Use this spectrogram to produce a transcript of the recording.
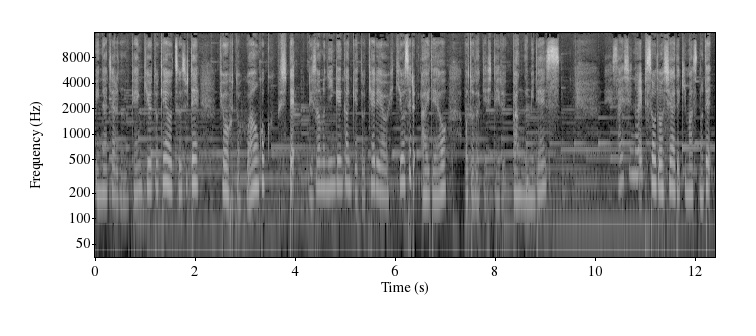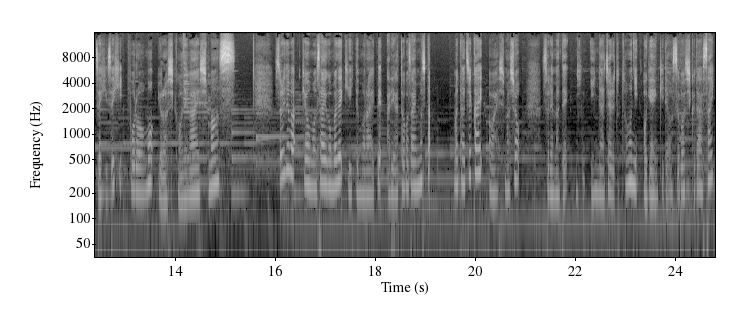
インナーチャイルドの研究とケアを通じて恐怖と不安を克服して理想の人間関係とキャリアを引き寄せるアイデアをお届けしている番組です。最新のエピソードをシェアできますのでぜひぜひフォローもよろしくお願いします。それでは今日も最後まで聞いてもらえてありがとうございました。また次回お会いしましょう。それまでインナーチャイルドとともにお元気でお過ごしください。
